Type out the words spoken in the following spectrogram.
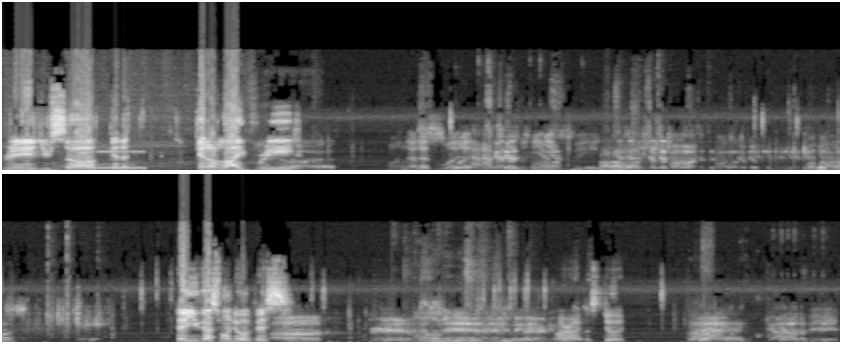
Reed, you suck. Get a, get a life, Reed. That's what happens when you have faith. Bye-bye. That's the boss. That's the boss. Okay, okay, okay, okay. What boss? Hey, you guys want to do Abyss? Uh, Alright, let's do it. I got a bit.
